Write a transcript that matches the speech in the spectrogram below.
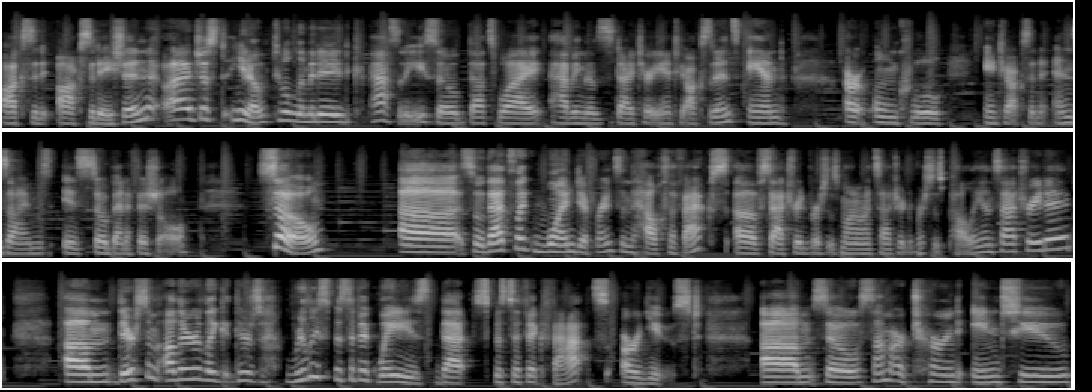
oxid- oxidation, uh, just you know, to a limited capacity. So that's why having those dietary antioxidants and our own cool antioxidant enzymes is so beneficial. So, uh, so that's like one difference in the health effects of saturated versus monounsaturated versus polyunsaturated. Um, there's some other like there's really specific ways that specific fats are used. Um, so some are turned into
